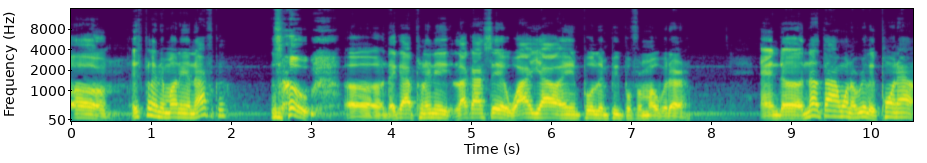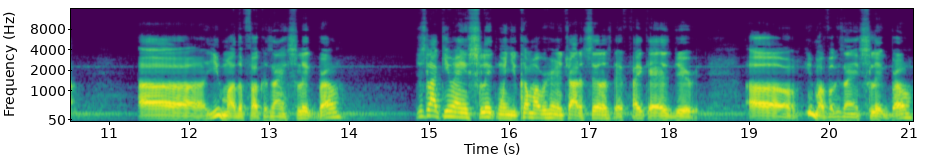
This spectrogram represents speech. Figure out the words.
Um, it's plenty of money in Africa. So, uh, they got plenty. Like I said, why y'all ain't pulling people from over there? And uh, another thing I want to really point out, uh, you motherfuckers ain't slick, bro. Just like you ain't slick when you come over here and try to sell us that fake ass jewelry. Uh, you motherfuckers ain't slick, bro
